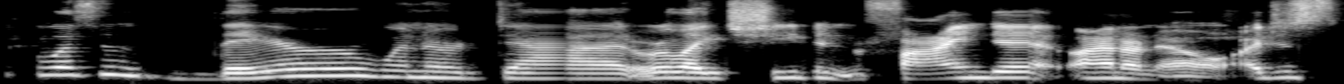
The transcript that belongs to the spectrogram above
she wasn't there when her dad or like she didn't find it. I don't know. I just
